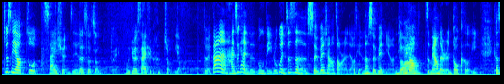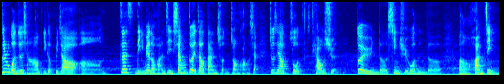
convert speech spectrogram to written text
就是要做筛选这件事。对对对对对，我觉得筛选很重要。对，当然还是看你的目的。如果你就是真的随便想要找人聊天，那随便你啊，你遇到怎么样的人都可以。可是如果你就是想要一个比较嗯。在里面的环境相对较单纯状况下，就是要做挑选。对于你的兴趣或者你的呃环境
